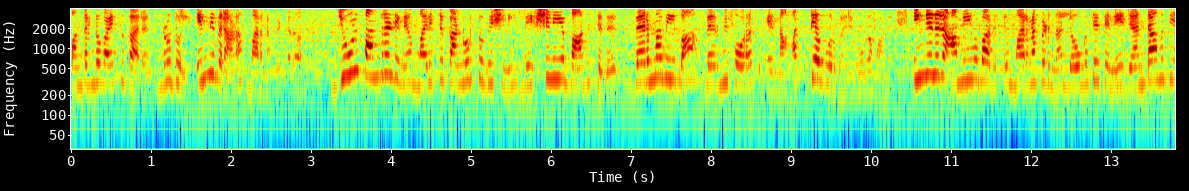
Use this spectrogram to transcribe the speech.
പന്ത്രണ്ട് വയസ്സുകാരൻ മൃദുൽ എന്നിവരാണ് മരണപ്പെട്ടത്. ജൂൺ പന്ത്രണ്ടിന് മരിച്ച കണ്ണൂർ സ്വദേശിനി ദക്ഷിണിയെ ബാധിച്ചത് വെർമവീബ വെർമിഫോറസ് എന്ന അത്യപൂർവ രോഗമാണ്. ഇങ്ങനൊരു അമീവ ബാധിച്ച് മരണപ്പെടുന്ന ലോകത്തെ തന്നെ രണ്ടാമത്തെ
